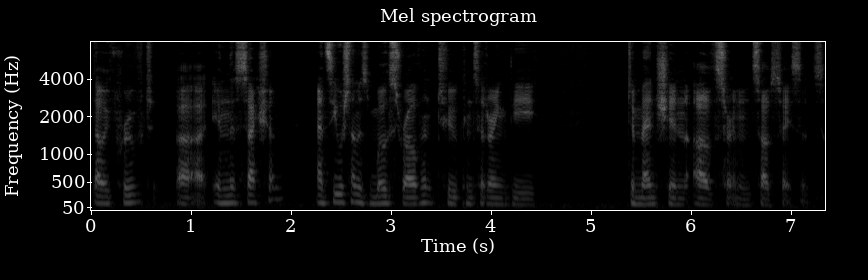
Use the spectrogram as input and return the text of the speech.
that we've proved uh, in this section and see which one is most relevant to considering the dimension of certain subspaces.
